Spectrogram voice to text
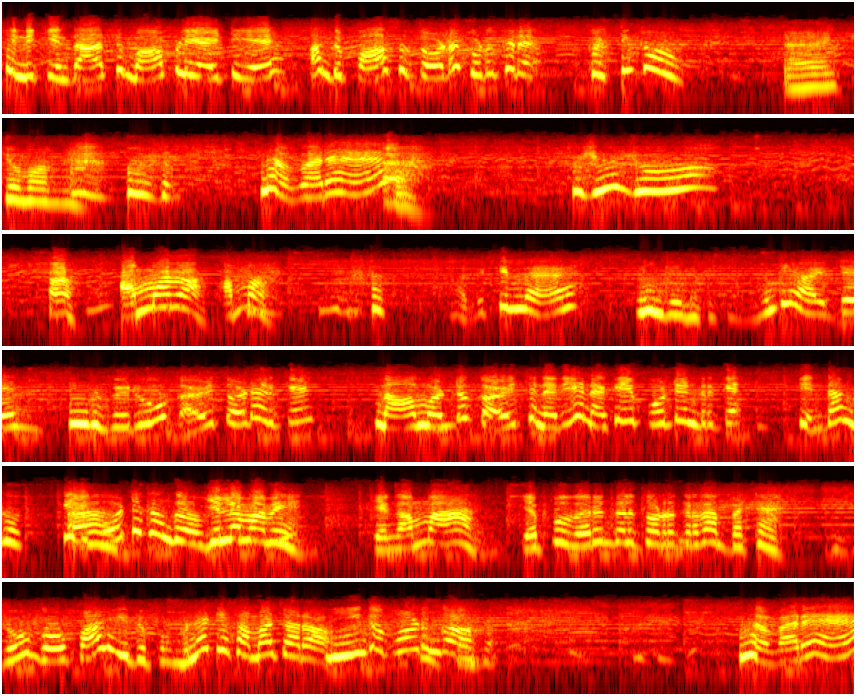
இன்னைக்கு இந்த ஆத்து மாப்பிள்ளை ஆயிட்டியே அந்த பாசத்தோட கொடுக்குறேன். கட்டிக்கோ. தேங்க்யூ மாமி. நான் வரேன். ஐயோ. அம்மாதான் அம்மா. அதுக்கு இல்ல நீங்க எனக்கு சம்மந்தி ஆயிட்டே நீங்க வெறும் கழுத்தோட இருக்கேன். நான் மட்டும் கழுத்து நிறைய நகையை போட்டுட்டு இருக்கேன். இந்தாங்கோ இது. போட்டுக்கோங்க. இல்ல மாமி எங்க அம்மா எப்ப வெறுங்கலத்தோட இருக்கிறதா பெட்டர் ஐயோ கோபால் இது பொம்மநாட்டி சமாச்சாரம். நீங்க போடுங்க. நான் வரேன்.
